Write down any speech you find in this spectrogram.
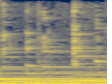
Thank you.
